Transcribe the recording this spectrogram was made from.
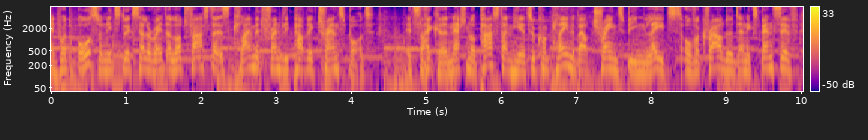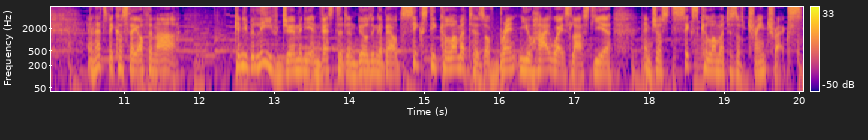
And what also needs to accelerate a lot faster is climate-friendly public transport. It's like a national pastime here to complain about trains being late, overcrowded and expensive, and that's because they often are. Can you believe Germany invested in building about 60 kilometers of brand new highways last year and just 6 kilometers of train tracks?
